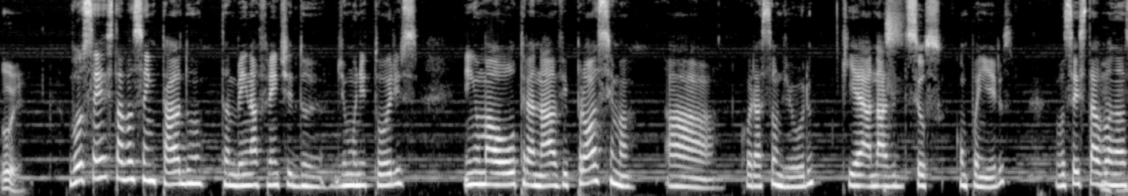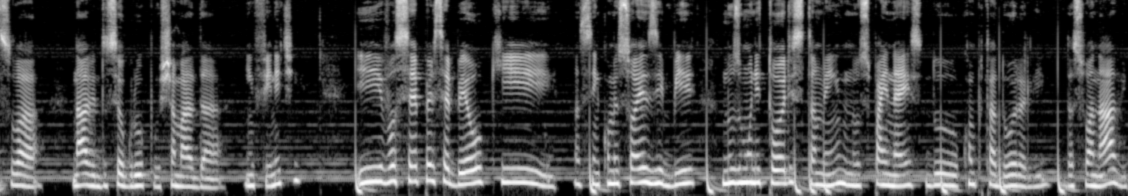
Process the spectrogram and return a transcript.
Oi. você estava sentado também na frente do- de monitores em uma outra nave próxima a Coração de Ouro, que é a nave de seus companheiros. Você estava na sua nave do seu grupo chamada Infinity e você percebeu que assim começou a exibir nos monitores também, nos painéis do computador ali da sua nave,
